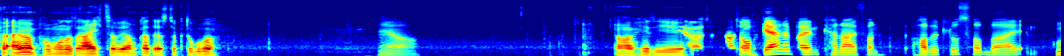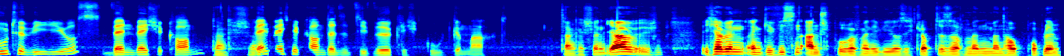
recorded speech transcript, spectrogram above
Für einmal pro Monat reicht's, aber wir haben gerade erst Oktober. Ja. Ah, hier die, Ja, also schaut auch gerne beim Kanal von Hobbitlust vorbei. Gute Videos, wenn welche kommen. Dankeschön. Wenn welche kommen, dann sind sie wirklich gut gemacht. Dankeschön. Ja, ich, ich habe einen, einen gewissen Anspruch auf meine Videos. Ich glaube, das ist auch mein, mein Hauptproblem.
